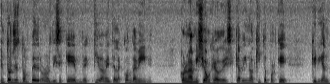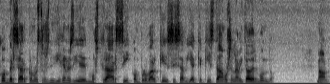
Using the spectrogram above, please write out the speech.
Entonces don Pedro nos dice que efectivamente la Condamine, con la misión geodésica, vino a Quito porque querían conversar con nuestros indígenas y demostrar, sí, comprobar que se sabía que aquí estábamos en la mitad del mundo. No, no.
